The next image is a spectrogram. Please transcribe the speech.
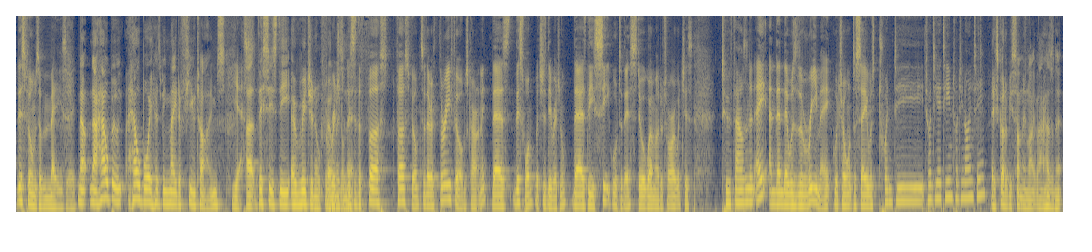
this film's amazing. Now, now Hellboy, Hellboy has been made a few times. Yes. Uh, this is the original film, original. This is the first first film. So there are three films currently. There's this one, which is the original. There's the sequel to this, still Guillermo del Toro, which is 2008, and then there was the remake, which I want to say was 20, 2018, 2019. It's got to be something like that, hasn't it?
